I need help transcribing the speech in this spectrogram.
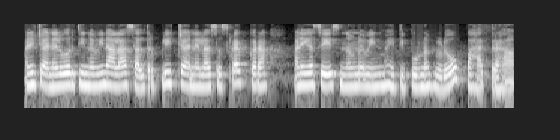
आणि चॅनलवरती नवीन आला असाल तर प्लीज चॅनलला सबस्क्राईब करा आणि असेच नवनवीन माहितीपूर्ण व्हिडिओ पाहत राहा.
